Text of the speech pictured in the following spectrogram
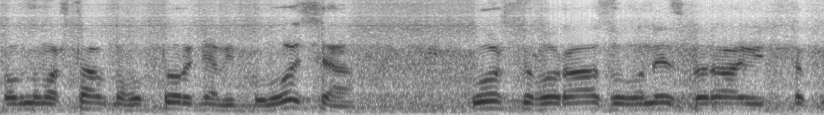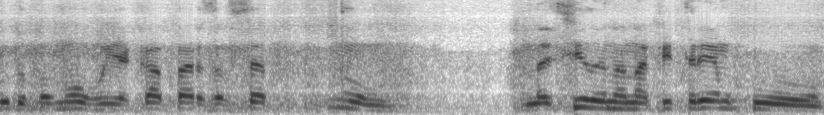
повномасштабного вторгнення відбулося. Кожного разу вони збирають таку допомогу, яка перш за все ну, націлена на підтримку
